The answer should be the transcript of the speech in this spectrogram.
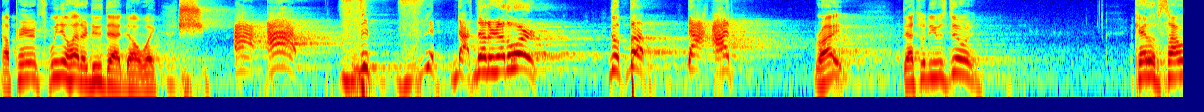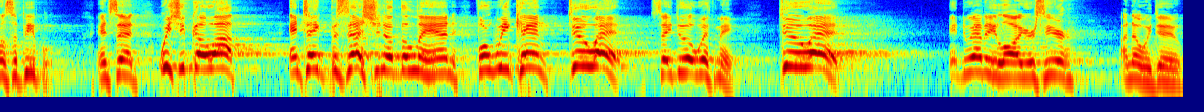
Now, parents, we know how to do that, don't we? Shh, ah, ah, zip, zip, not, not another word. No, but, ah, ah. Right? That's what he was doing. Caleb silenced the people and said, We should go up and take possession of the land, for we can do it. Say, do it with me. Do it. Do we have any lawyers here? I know we do.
